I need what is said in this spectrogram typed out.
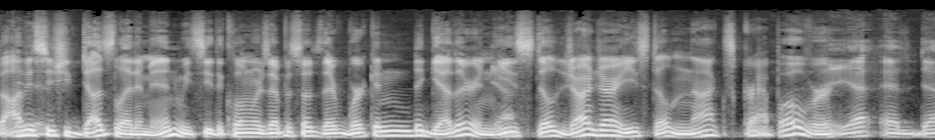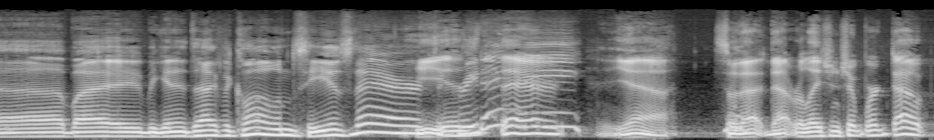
but obviously she does let him in. We see the Clone Wars episodes; they're working together, and he's still Jar Jar. He still knocks crap over. Yeah, and uh, by beginning to attack the clones, he is there. He to is there. Yeah. So that that relationship worked out.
